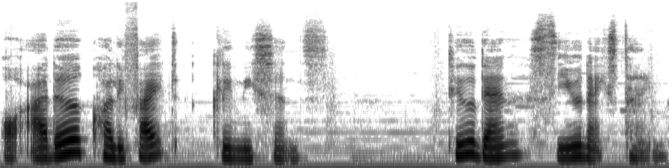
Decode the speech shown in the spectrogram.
or other qualified clinicians. Till then, see you next time.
